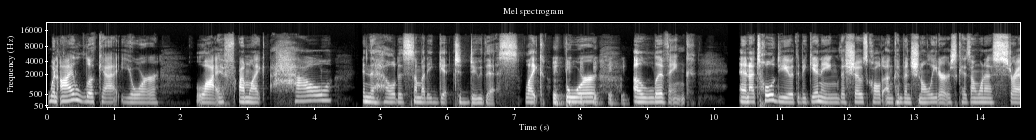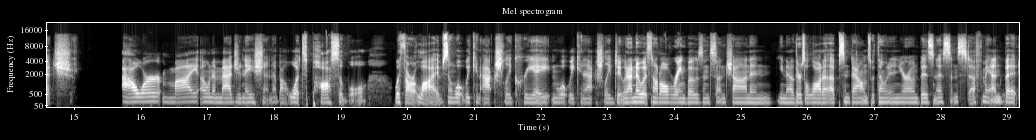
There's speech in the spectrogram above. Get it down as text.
when I look at your life, I'm like, how in the hell does somebody get to do this? Like for a living. And I told you at the beginning, the show's called Unconventional Leaders because I want to stretch our, my own imagination about what's possible with our lives and what we can actually create and what we can actually do. And I know it's not all rainbows and sunshine and you know there's a lot of ups and downs with owning your own business and stuff, man, but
